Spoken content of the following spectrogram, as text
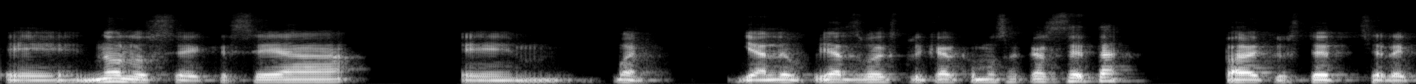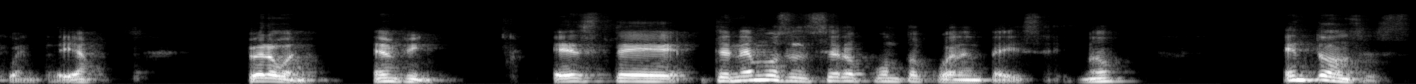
eh, no lo sé, que sea, eh, bueno, ya, ya les voy a explicar cómo sacar Z para que usted se dé cuenta, ¿ya? Pero bueno, en fin, este, tenemos el 0.46, ¿no? Entonces,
